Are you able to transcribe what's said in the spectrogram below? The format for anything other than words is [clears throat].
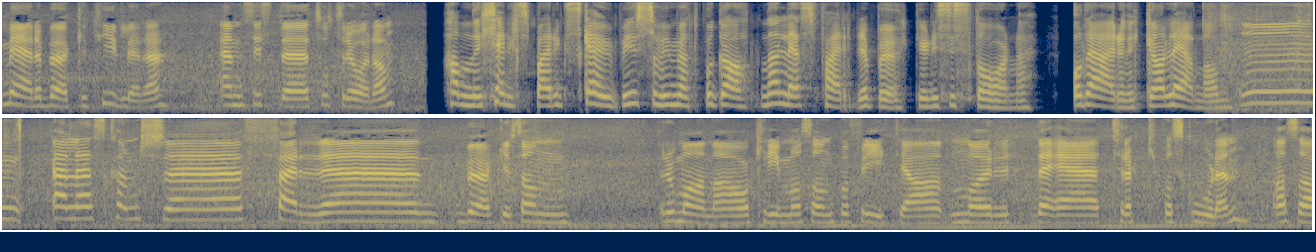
mer bøker tidligere enn de siste to-tre årene. Hanne Kjelsberg Skauby, som vi møter på gaten, har lest færre bøker de siste årene. Og det er hun ikke alene om. Mm, jeg leser kanskje færre bøker, sånn romaner og krim og sånn på fritida når det er trøkk på skolen. Altså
